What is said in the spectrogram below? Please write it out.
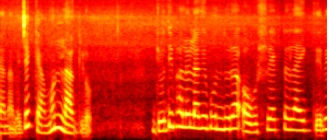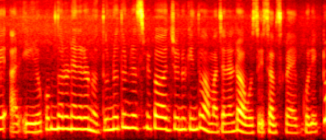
জানাবে যে কেমন লাগল। যদি ভালো লাগে বন্ধুরা, অবশ্যই একটা লাইক দেবে। আর এইরকম ধরনের আরও নতুন নতুন রেসিপি পাওয়ার জন্য কিন্তু আমার চ্যানেলটা অবশ্যই সাবস্ক্রাইব করে একটু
